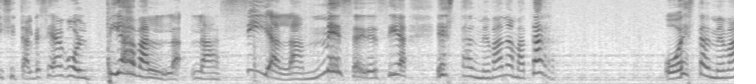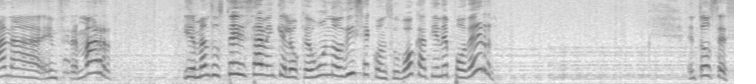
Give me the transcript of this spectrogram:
Y si tal vez ella golpeaba la, silla, la mesa y decía, estas me van a matar o estas me van a enfermar. Y hermanos, ustedes saben que lo que uno dice con su boca tiene poder. Entonces,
